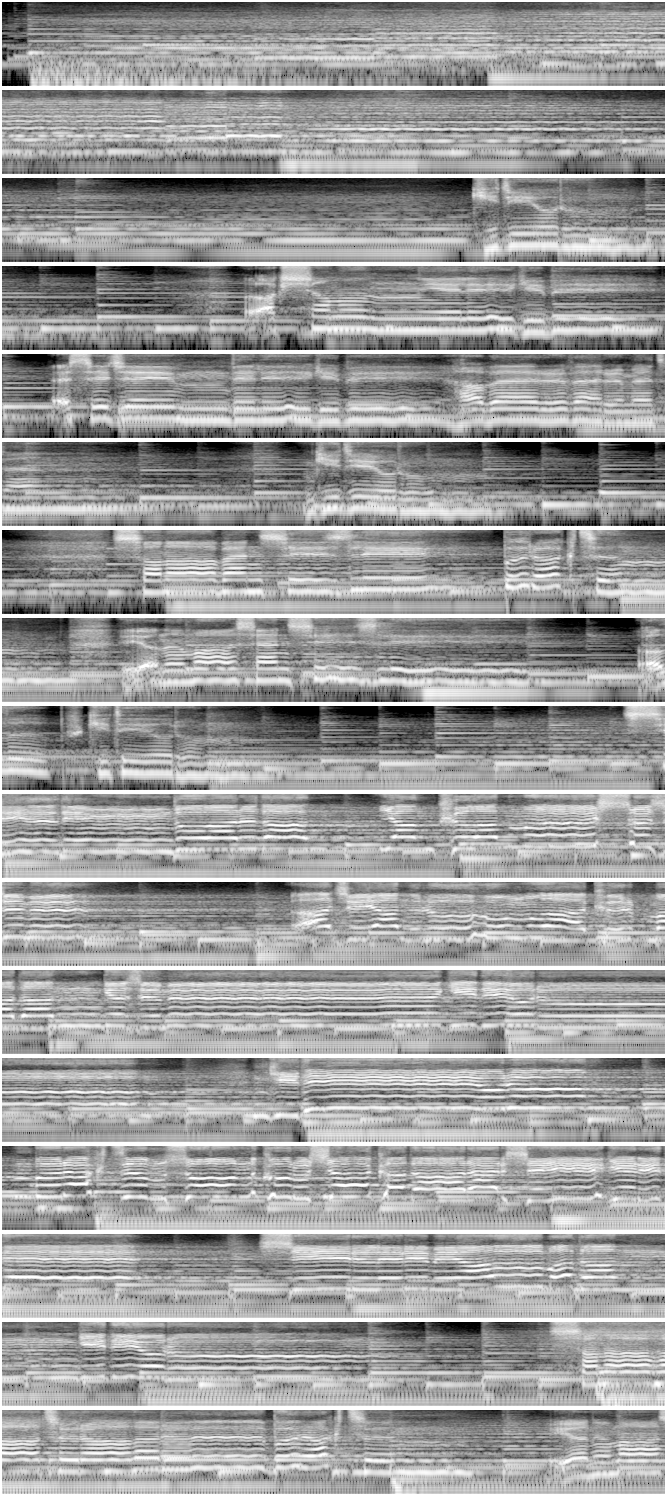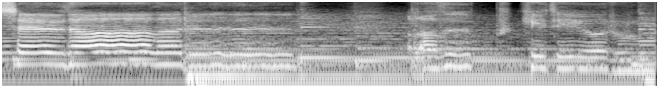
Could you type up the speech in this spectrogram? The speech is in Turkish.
Gidiyorum Akşamın yeli gibi Eseceğim deli gibi Haber vermeden. Gidiyorum Sana bensizliği bıraktım. Yanıma sensizliği Alıp gidiyorum. Sildim duvardan yankılanmış sözümü. Acıyan ruhumla kırpmadan gözümü kuruşa kadar her şeyi geride. Şiirlerimi almadan gidiyorum. Sana hatıraları bıraktım. Yanıma sevdaları alıp gidiyorum.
